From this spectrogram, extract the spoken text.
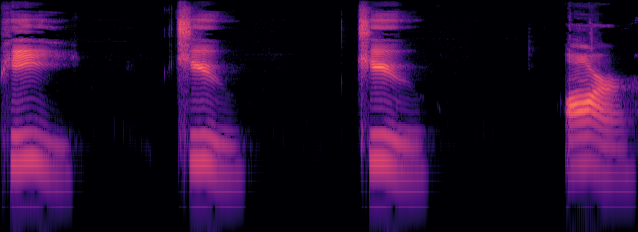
P. Q. Q. R.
